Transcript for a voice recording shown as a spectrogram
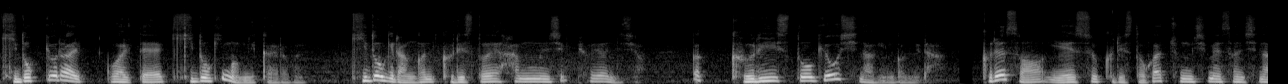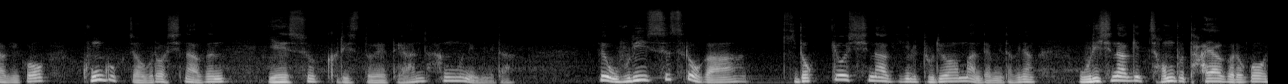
기독교라고 할 때 기독이 뭡니까, 여러분? 기독이란 건 그리스도의 한문식 표현이죠. 그러니까 그리스도교 신학인 겁니다. 그래서 예수 그리스도가 중심에 선 신학이고 궁극적으로 신학은 예수 그리스도에 대한 학문입니다. 우리 스스로가 기독교 신학이길 두려워하면 안 됩니다. 그냥 우리 신학이 전부 다야 그러고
